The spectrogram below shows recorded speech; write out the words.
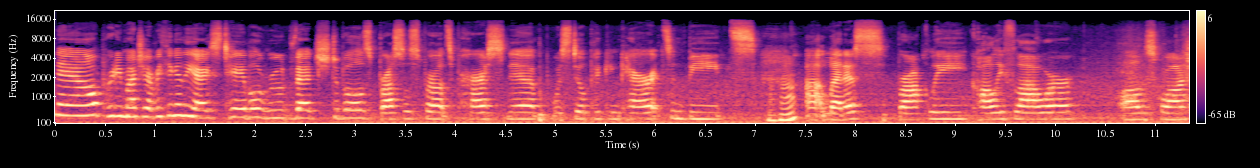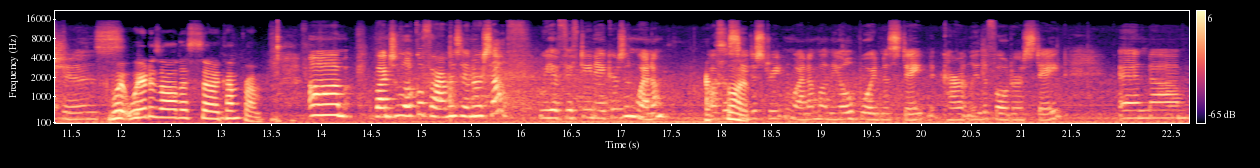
now, pretty much everything in the ice table, root vegetables, Brussels sprouts, parsnip. We're still picking carrots and beets, uh, lettuce, broccoli, cauliflower, all the squashes. Where, where does all this uh, come from? Um, bunch of local farmers and ourselves. We have 15 acres in Wenham, off of Cedar Street in Wenham on the old Boyden estate, currently the Fodor estate. And um,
